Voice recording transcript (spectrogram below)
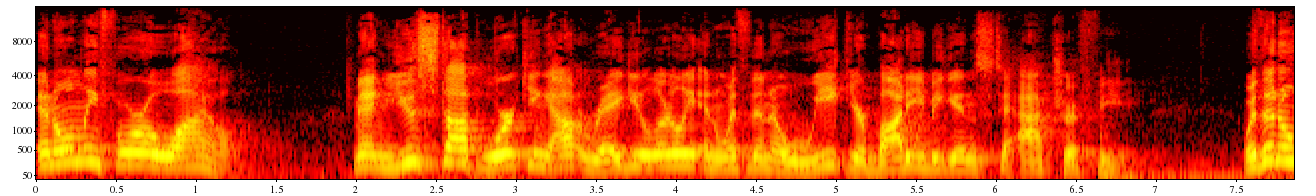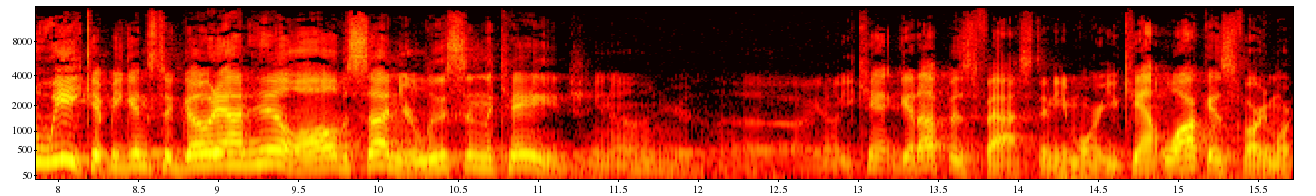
and only for a while. Man, you stop working out regularly, and within a week, your body begins to atrophy. Within a week, it begins to go downhill. All of a sudden, you're loose in the cage, you know. Uh, you know, you can't get up as fast anymore. You can't walk as far anymore.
